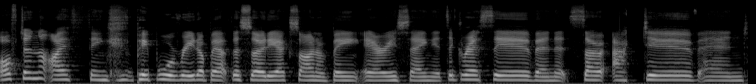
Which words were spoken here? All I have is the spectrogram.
often I think people will read about the zodiac sign of being Aries saying it's aggressive and it's so active and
